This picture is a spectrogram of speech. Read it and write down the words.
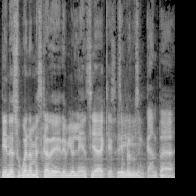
Tiene su buena mezcla de, de violencia que Sí. siempre nos encanta.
